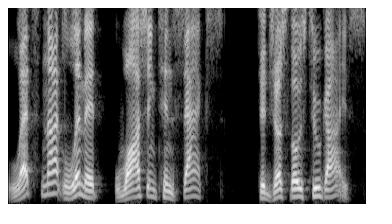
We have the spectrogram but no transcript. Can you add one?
let's not limit Washington sacks to just those two guys.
